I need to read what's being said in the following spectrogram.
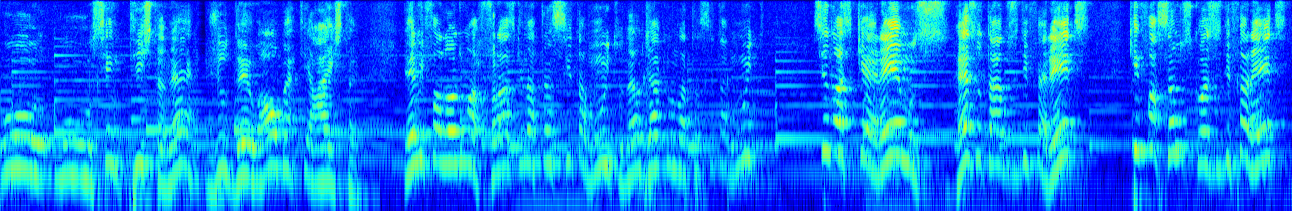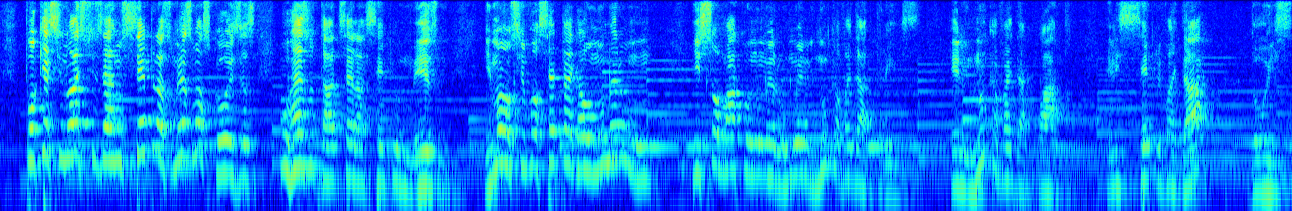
o, o cientista né, judeu Albert Einstein, ele falou numa frase que Natan cita muito, né? O diácono Natan cita muito. Se nós queremos resultados diferentes, que façamos coisas diferentes. Porque se nós fizermos sempre as mesmas coisas, o resultado será sempre o mesmo. Irmão, se você pegar o número 1 um e somar com o número 1, um, ele nunca vai dar 3. Ele nunca vai dar 4. Ele sempre vai dar 2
